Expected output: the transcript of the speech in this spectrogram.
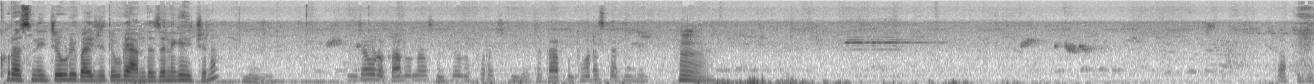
खुरासणी जेवढी पाहिजे तेवढ्या अंदाजाने घ्यायची ना? जेवढं काढून असं तेवढं खुरासनी घ्यायचं आपण थोडंच करणार आहे. हम्म. तापू दे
